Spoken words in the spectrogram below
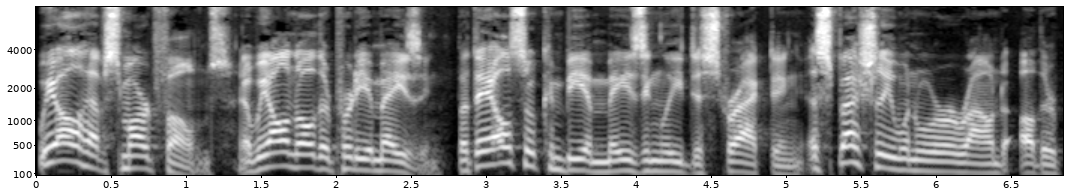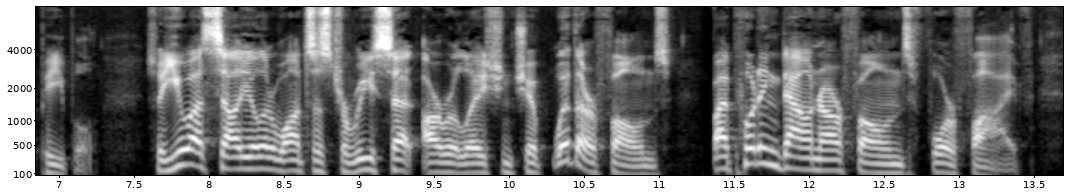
We all have smartphones, and we all know they're pretty amazing, but they also can be amazingly distracting, especially when we're around other people. So, US Cellular wants us to reset our relationship with our phones by putting down our phones for five.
